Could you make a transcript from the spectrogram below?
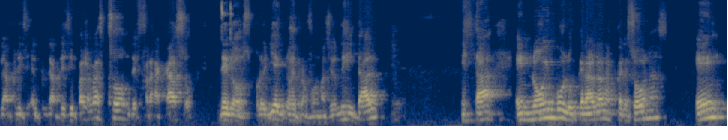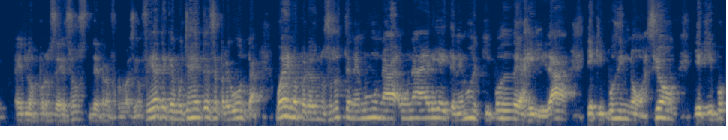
La, principal razón de fracaso de los proyectos de transformación digital está en no involucrar a las personas en, en, los procesos de transformación. Fíjate que mucha gente se pregunta, bueno, pero nosotros tenemos una, una, área y tenemos equipos de agilidad y equipos de innovación y equipos,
